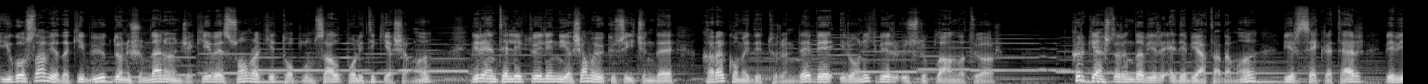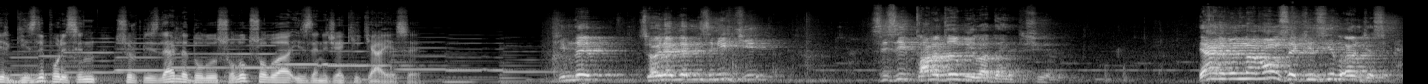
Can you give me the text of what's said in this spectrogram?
Yugoslavya'daki büyük dönüşümden önceki ve sonraki toplumsal politik yaşamı, bir entelektüelin yaşam öyküsü içinde kara komedi türünde ve ironik bir üslupla anlatıyor. 40 yaşlarında bir edebiyat adamı, bir sekreter ve bir gizli polisin sürprizlerle dolu soluk soluğa izlenecek hikayesi. Şimdi söylemlerinizin ilki sizi tanıdığım yıla denk düşüyor. Yani bundan 18 yıl öncesine.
